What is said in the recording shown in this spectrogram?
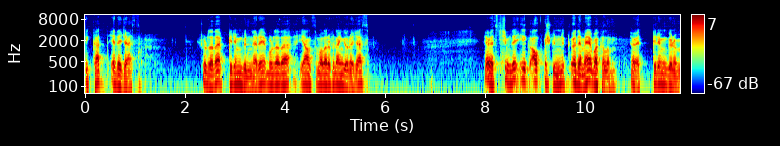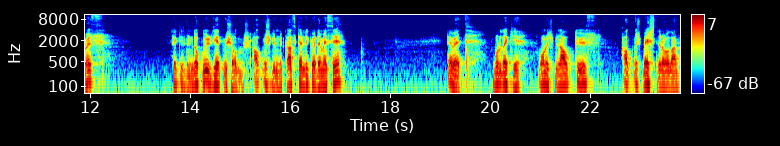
dikkat edeceğiz. Şurada da prim günleri, burada da yansımaları falan göreceğiz. Evet, şimdi ilk 60 günlük ödemeye bakalım. Evet, prim günümüz 8970 olmuş. 60 günlük askerlik ödemesi. Evet, buradaki 13.665 lira olan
